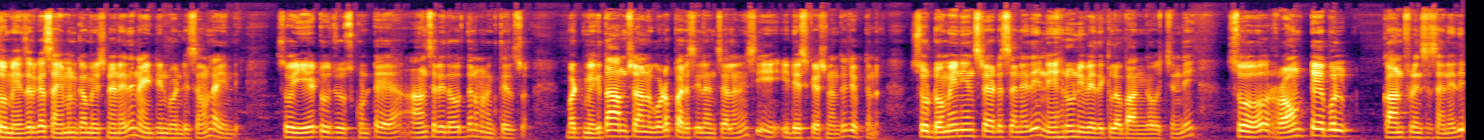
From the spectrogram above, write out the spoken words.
సో మేజర్గా సైమన్ కమిషన్ అనేది నైన్టీన్ ట్వంటీ సెవెన్లో అయింది. సో ఏ టూ చూసుకుంటే ఆన్సర్ ఇది అవుతుందని మనకు తెలుసు. బట్ మిగతా అంశాలను కూడా పరిశీలించాలనేసి ఈ డిస్కషన్ అంతా చెప్తున్నా. సో డొమేనియన్ స్టేటస్ అనేది నెహ్రూ నివేదికలో భాగంగా వచ్చింది. సో రౌండ్ టేబుల్ కాన్ఫరెన్సెస్ అనేది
